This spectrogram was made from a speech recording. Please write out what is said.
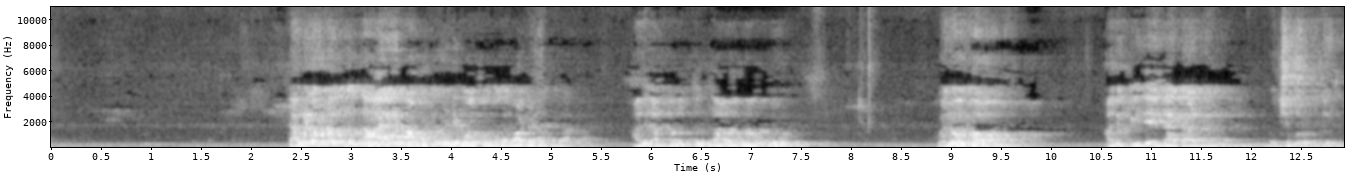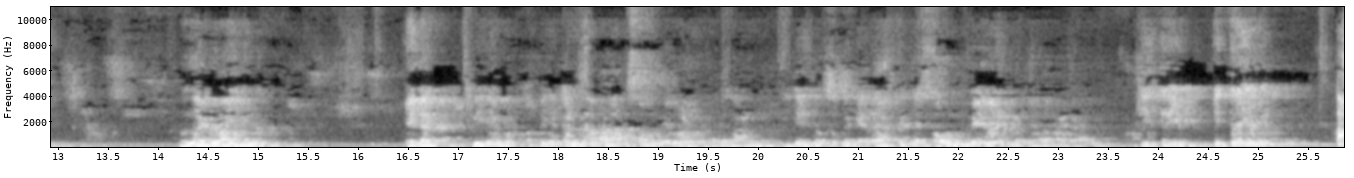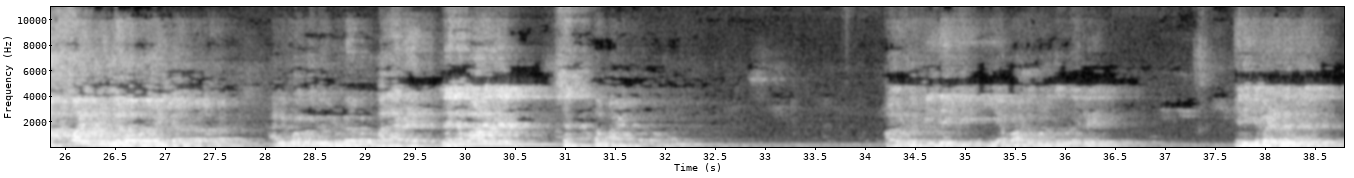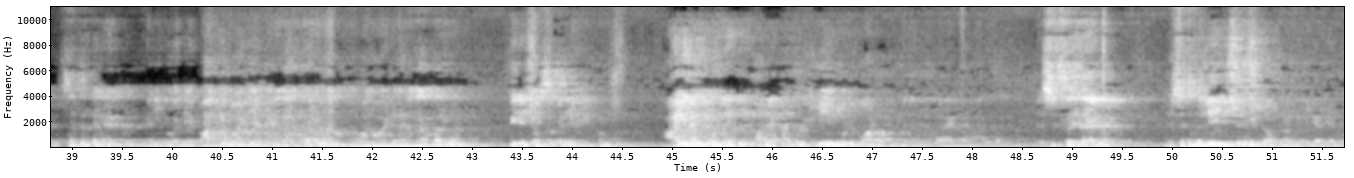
തങ്ങളുടെ കൂടെ നിൽക്കുന്ന ആരാണ് അവർക്ക് വേണ്ടി മാത്രം നിലപാടെടുക്കുക അതിനപ്പുറത്തുണ്ടാകുന്ന ഒരു മനോഭാവം അത് പി എല്ലാ കാലത്തും വെച്ച് പുലർത്തിയിരുന്നു. നന്നായിട്ട് വായിക്കുന്ന എല്ലാ ജെ പി കണ്ട വളരെ സൗമ്യമാണ്. അത് കാരണം വിജയ് ജോസഫ് കേരള രാഷ്ട്രീയത്തിലെ സൗമ്യനായിട്ടുള്ള നേതാവായിട്ടാണ്. ഇത്രയും ഇത്രയും ടഫായിട്ടുള്ള നേതാവ് വേറെ ഇല്ല എന്ന് പറയുന്ന അനുഭവങ്ങളിലൂടെ നമുക്ക് പറയാൻ കഴിയും. നിലപാടുകളിൽ ശക്തമായ നിലപാടാണ് അതുകൊണ്ട് ബി ജെ പി ഈ അവാർഡ് കൊടുക്കുന്നതിന് എനിക്ക് കഴിഞ്ഞത് സത്യത്തിൽ എനിക്ക് വലിയ ഭാഗ്യമായിട്ട് ഞാൻ കണക്കാക്കുകയാണ് അഭിമാനമായിട്ട് കണക്കാക്കുകയാണ് പി ജെ ജോസഫിനെ ഇപ്പം ആയിരം പൂർണമാരെ കണ്ടു ഇനിയും ഒരുപാട് പൂർണമാരെ കാണാനുണ്ട് ജസ്റ്റിസ് ഏതായാലും ജസ്റ്റിസ് വലിയ ഈശ്വര വിശ്വാസമാണെന്ന് എനിക്കറിയാം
